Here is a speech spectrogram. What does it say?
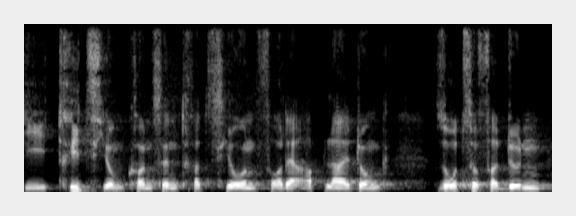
die Tritiumkonzentration vor der Ableitung so zu verdünnen,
